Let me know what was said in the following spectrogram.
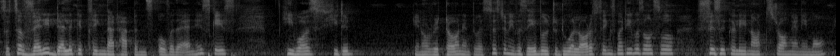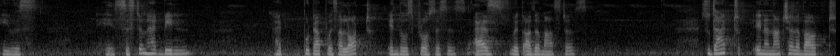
So it's a very delicate thing that happens over there. In his case, he was, he did you know, return into his system. He was able to do a lot of things, but he was also physically not strong anymore. He was, his system had been, had put up with a lot in those processes, as with other masters. So that, in a nutshell, about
